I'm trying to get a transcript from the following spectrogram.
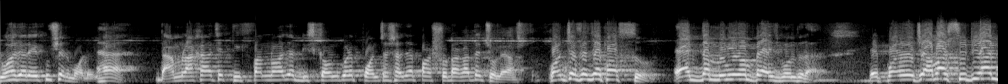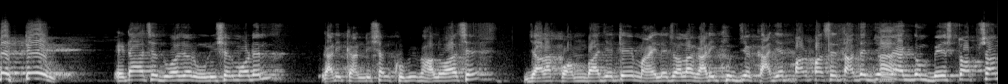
দু হাজার একুশের মডেল হ্যাঁ। দাম রাখা আছে তিপ্পান্ন হাজার ডিসকাউন্ট করে পঞ্চাশ হাজার পাঁচশো টাকাতে চলে আসবে। পঞ্চাশ হাজার পাঁচশো। একদম মিনিমাম প্রাইস বন্ধুরা। এরপরে রয়েছে আবার সিটি হান্ড্রেড টেন এটা আছে দু হাজার উনিশের মডেল গাড়ির কন্ডিশন খুবই ভালো আছে। যারা কম বাজেটে মাইলেজওয়ালা গাড়ি খুঁজছে কাজের পারপাসে তাদের জন্য হ্যাঁ। একদম বেস্ট অপশন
